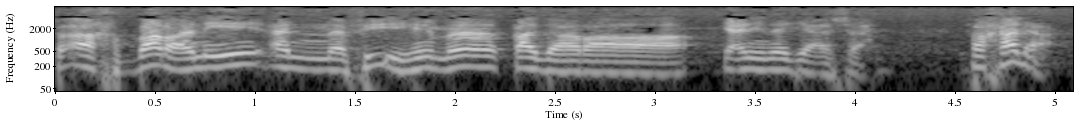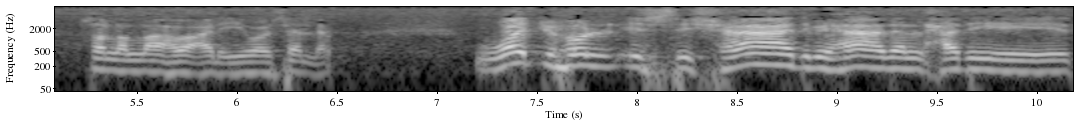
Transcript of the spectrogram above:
فأخبرني أن فيهما قذرا يعني نجاسة. فخلع صلى الله عليه وسلم. وجه الاستشهاد بهذا الحديث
